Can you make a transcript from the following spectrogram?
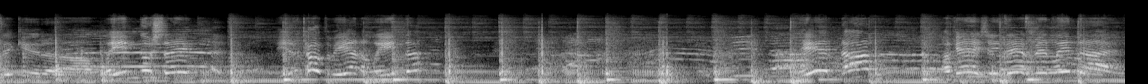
cik ir uh, Lindu šeit? Ir kaut viena Linda? Ir? Nav? Ok, šī dziesma ir Lindai.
